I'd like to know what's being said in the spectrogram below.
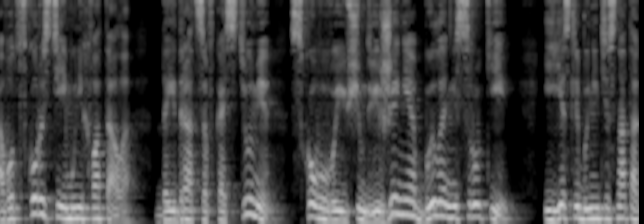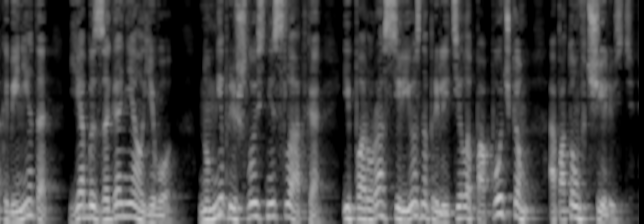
а вот скорости ему не хватало, да и драться в костюме, сковывающем движения, было не с руки. И если бы не теснота кабинета, я бы загонял его, но мне пришлось несладко, и пару раз серьезно прилетело по почкам, а потом в челюсть.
